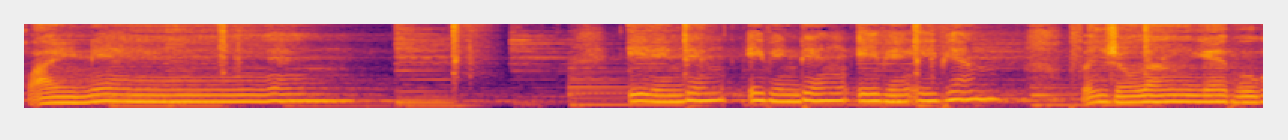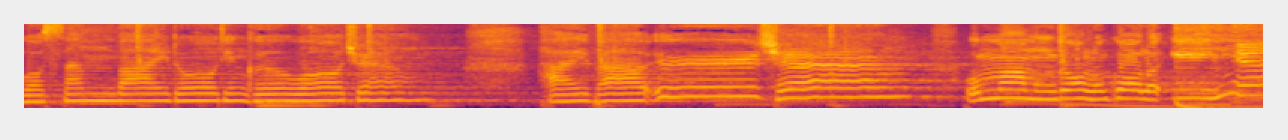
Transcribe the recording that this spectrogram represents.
怀念。一点点，一片点，一片一片，分手了也不过三百多天，可我却。害怕遇见，我懵懵懂懂过了一年，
